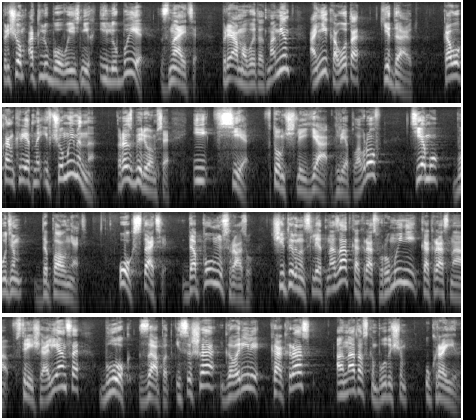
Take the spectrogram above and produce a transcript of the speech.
причем от любого из них и любые, знайте, прямо в этот момент они кого-то кидают. Кого конкретно и в чем именно, разберемся. И все в том числе я, Глеб Лавров, тему будем дополнять. О, кстати, дополню сразу. 14 лет назад, как раз в Румынии, как раз на встрече Альянса, блок Запад и США говорили как раз о натовском будущем Украины.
